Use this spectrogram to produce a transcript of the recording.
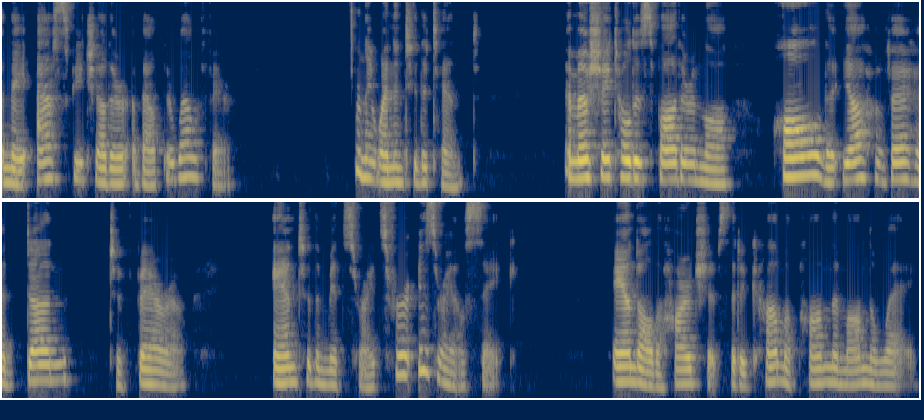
and they asked each other about their welfare. And they went into the tent. And Moshe told his father in law all that Yahweh had done to Pharaoh and to the Mitzrites for Israel's sake, and all the hardships that had come upon them on the way,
